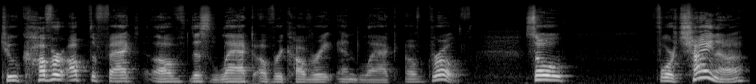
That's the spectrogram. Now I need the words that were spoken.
to cover up the fact of this lack of recovery and lack of growth. So for China,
